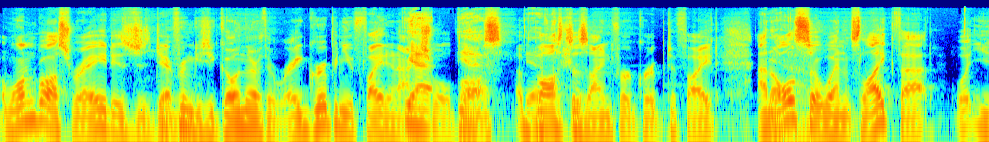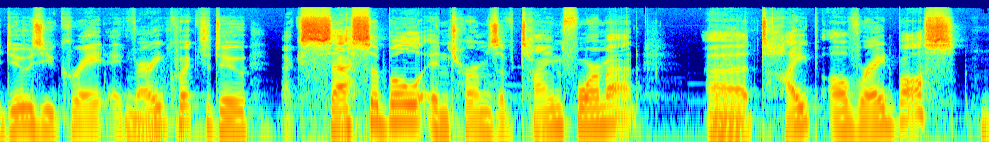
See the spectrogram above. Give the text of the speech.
a one boss raid is just different because you go in there with a raid group and you fight an. Yeah, actual yeah, boss, a yeah, boss for sure. designed for a group to fight. And also, when it's like that, what you do is you create a very Hmm. quick to do, accessible in terms of time format, uh, type of raid boss, Hmm.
